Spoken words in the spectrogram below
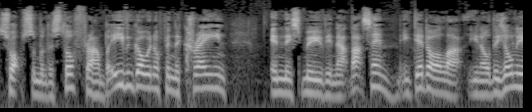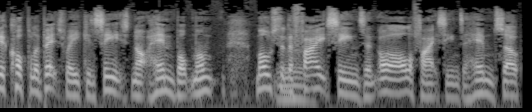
swap some of the stuff around. But even going up in the crane. In this movie, that that's him. He did all that. You know, there's only a couple of bits where you can see it's not him, but mo- most of the mm. fight scenes and well, all the fight scenes are him. So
